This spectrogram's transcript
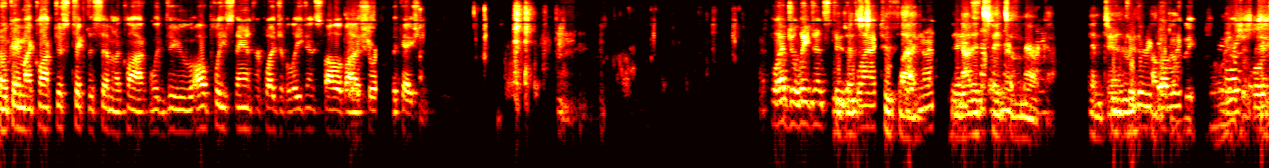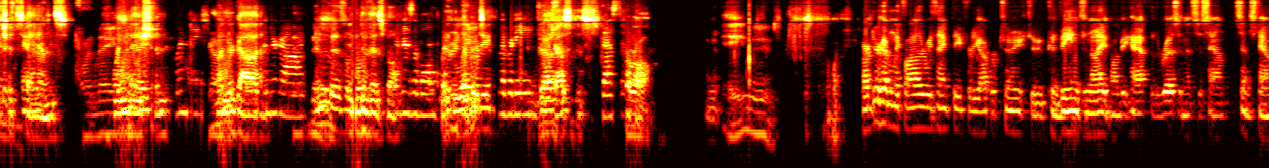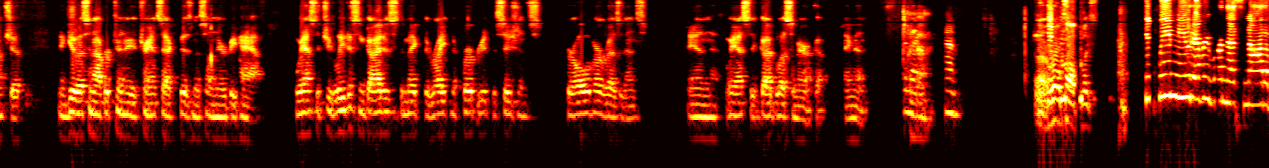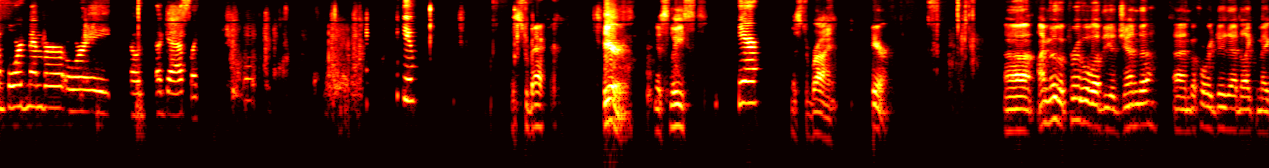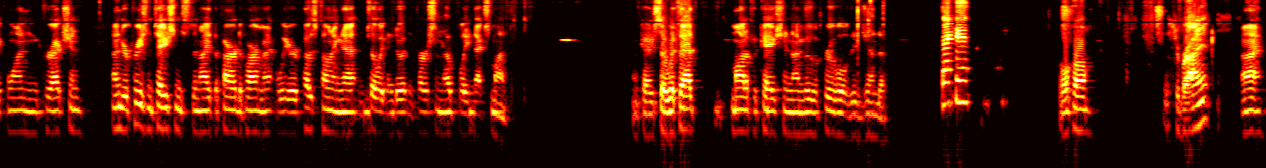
Okay, my clock just ticked to seven o'clock. Would you all please stand for Pledge of Allegiance, followed by a short vacation? I pledge allegiance to the Allegiance flag To of the flag, United the United States of America, and and to the republic republic for which it stands, one nation, One nation, under God, under God, indivisible, indivisible, indivisible, with with liberty liberty liberty, and and justice justice justice. for all. Amen. Our dear Heavenly Father, we thank Thee for the opportunity to convene tonight on behalf of the residents of Sound- Symmes Township and give us an opportunity to transact business on their behalf. We ask that you lead us and guide us to make the right and appropriate decisions for all of our residents. And we ask that God bless America. Amen. Amen. Amen. Uh, Roll call, please. Can we mute everyone that's not a board member or a, a- a guest, like? Thank you. Mr. Beck, Here, Miss Lees, Here, Mr. Bryant. Here. Uh, I move approval of the agenda. And before we do that, I'd like to make one correction. Under presentations tonight, the fire department, we are postponing that until we can do it in person, hopefully next month. Okay, so with that modification, I move approval of the agenda. second, Roll call. Mr. Bryant, Aye.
